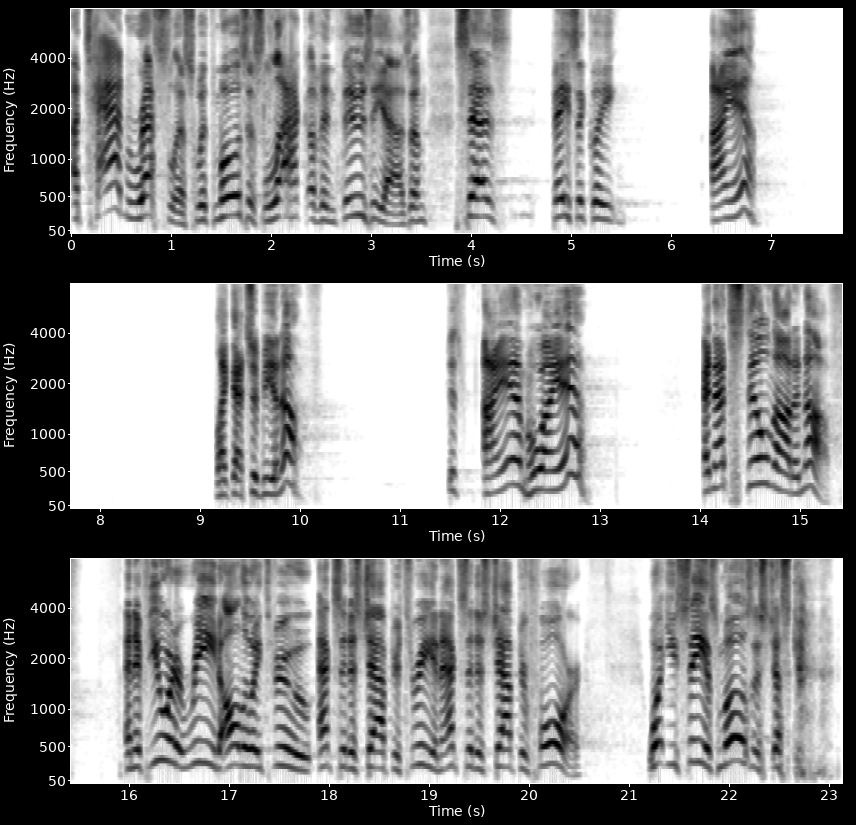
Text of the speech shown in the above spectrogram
a tad restless with Moses' lack of enthusiasm, says basically, I am. Like that should be enough. Just, I am who I am. And that's still not enough. And if you were to read all the way through Exodus chapter 3 and Exodus chapter 4, what you see is Moses just,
